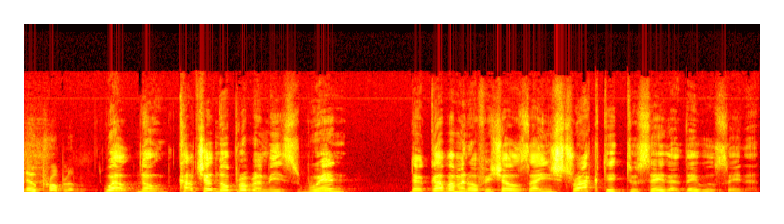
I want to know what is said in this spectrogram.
no problem. Well, no, culture no problem is when the government officials are instructed to say that, they will say that.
